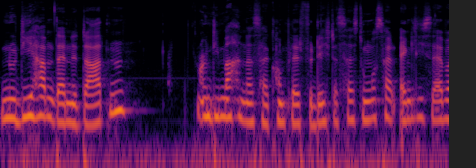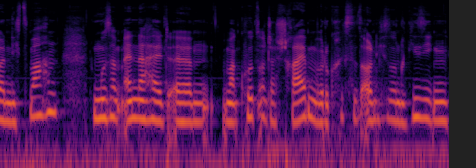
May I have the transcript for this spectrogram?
Nur die haben deine Daten und die machen das halt komplett für dich. Das heißt, du musst halt eigentlich selber nichts machen. Du musst am Ende halt ähm, mal kurz unterschreiben, aber du kriegst jetzt auch nicht so einen riesigen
